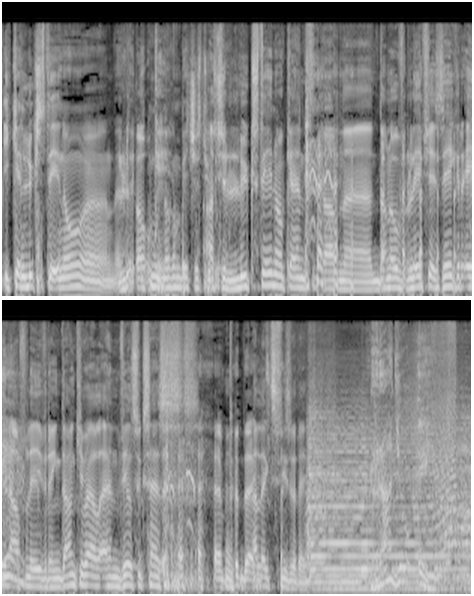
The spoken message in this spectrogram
Ik ken Luc Steno, uh, Lu ik okay. moet nog een beetje studeren. Als je Luc Steno kent, dan, uh, dan overleef je zeker één aflevering. Dankjewel en veel succes. Bedankt. Alex Visorek. Radio 1.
